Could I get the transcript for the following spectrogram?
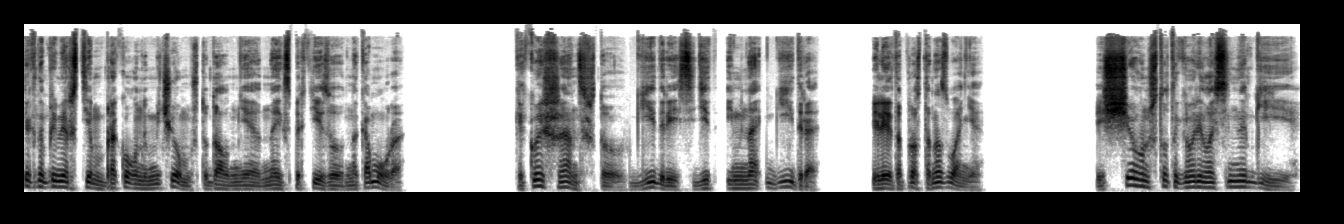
как, например, с тем бракованным мечом, что дал мне на экспертизу Накамура. Какой шанс, что в Гидре сидит именно Гидра? Или это просто название? Еще он что-то говорил о синергии.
